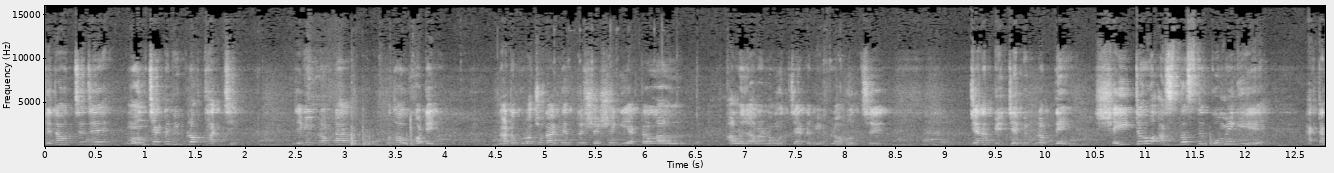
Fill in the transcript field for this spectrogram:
সেটা হচ্ছে যে মঞ্চে একটা বিপ্লব থাকছে। যে বিপ্লবটা কোথাও ঘটে নাটক রচনার ক্ষেত্রে শেষে গিয়ে একটা লাল আলো জ্বালানো হচ্ছে, একটা বিপ্লব হচ্ছে। যেটা যে বিপ্লব নেই, সেইটাও আস্তে আস্তে কমে গিয়ে একটা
